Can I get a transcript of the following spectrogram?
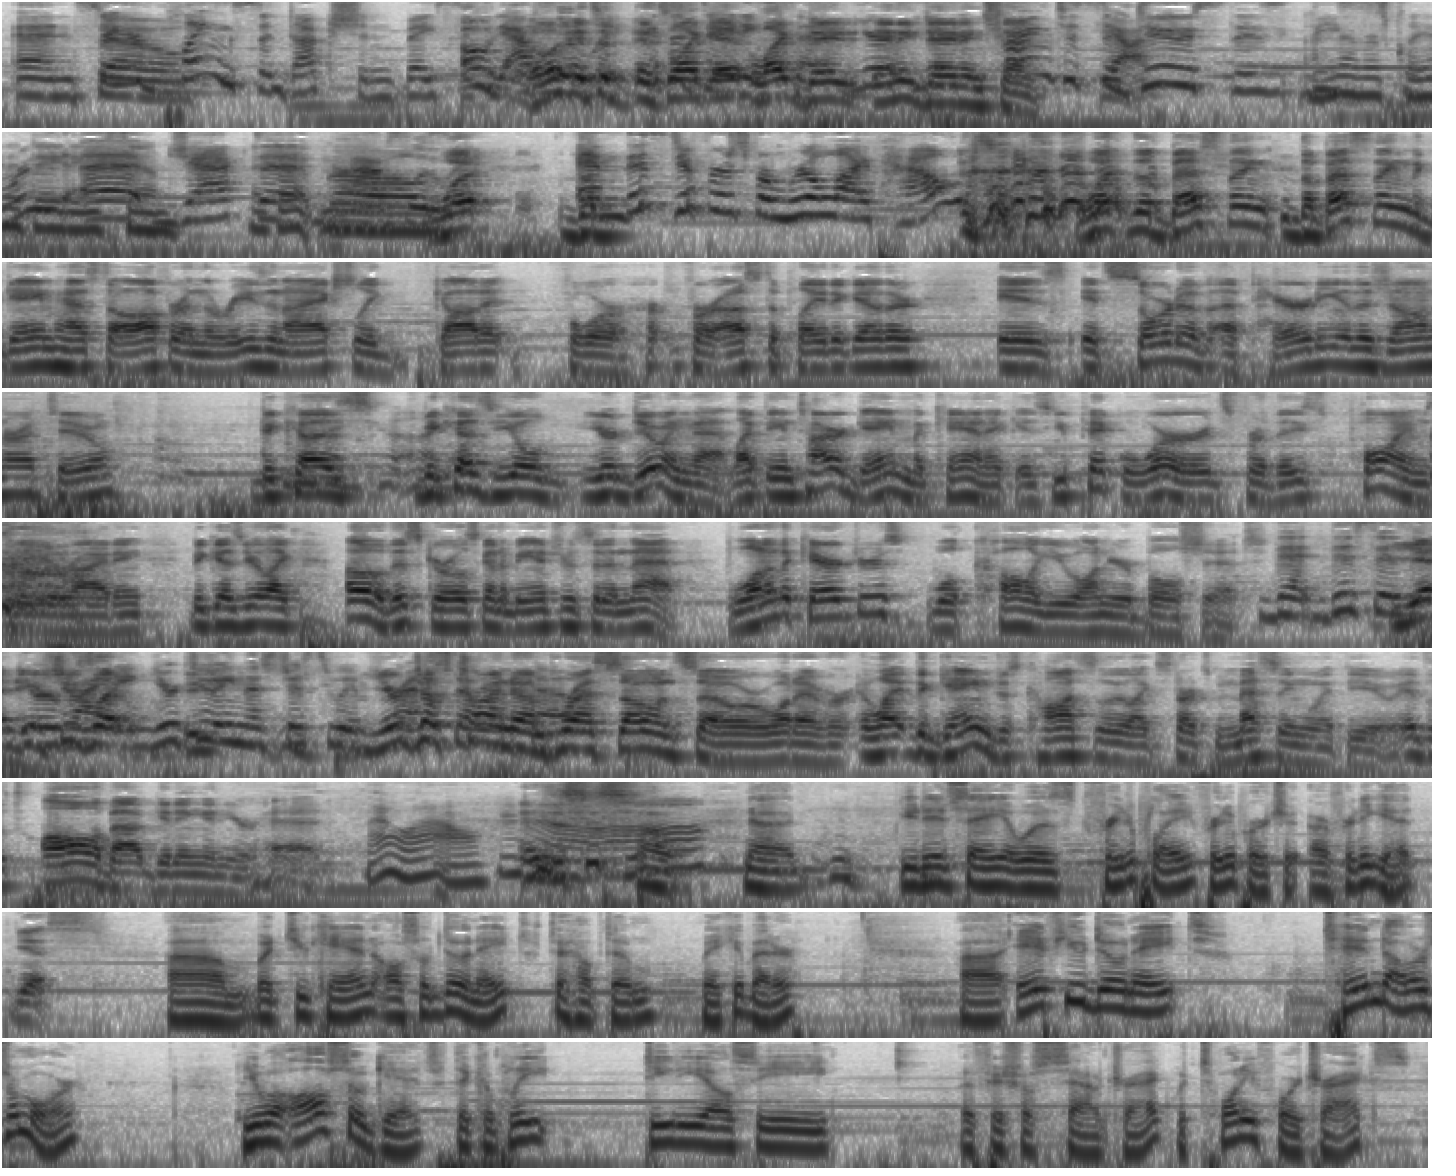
And so, So you're playing seduction, basically. Oh, yeah, well, absolutely. it's a, it's, a like dating like sim. date, You're, any you're dating trying sim. to Yeah. seduce these, these never a screwed dating up, sim. jacked I up don't know. girls. Absolutely. What the, And this differs from real life how? what the best thing the best thing the game has to offer and the reason I actually got it for her, for us to play together is it's sort of a parody of the genre too because oh because you'll you're doing that like the entire game mechanic is you pick words for these poems that you're writing because you're like oh this girl's going to be interested in that one of the characters will call you on your bullshit that this is Yeah, your she's writing. like- you're doing this just to impress. you're just trying to so-and-so. impress so and so or whatever. Like the game just constantly like starts messing with you. It's all about getting in your head. Oh wow! It's just- Oh, no, you did say it was free to play, free to purchase, or free to get. yes. Um, but you can also donate to help them make it better. Uh, if you donate ten dollars or more, you will also get the complete DDLC official soundtrack with twenty four tracks,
